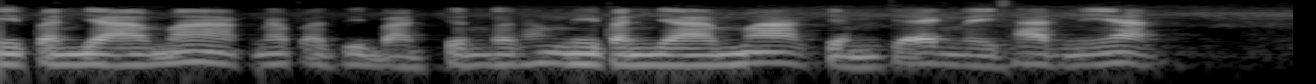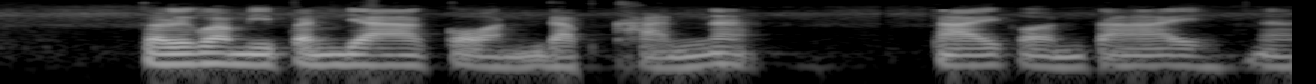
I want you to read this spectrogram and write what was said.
มีปัญญามากนะ ปฏิบัติจนกระทั่งมีปัญญามากแจ่มแจ้งในชาติเนี้ยก็เรียกว่ามีปัญญาก่อนดับขันนะ่ะ ตายก่อนตายนะ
